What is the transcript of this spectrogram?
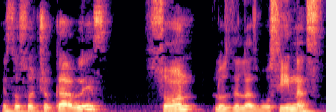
Estos ocho cables son los de las bocinas.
